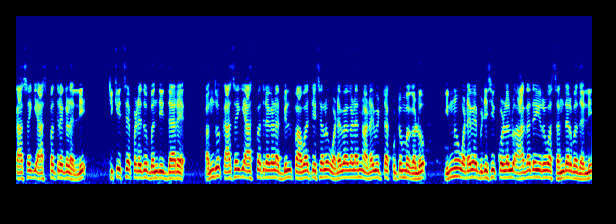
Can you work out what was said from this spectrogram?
ಖಾಸಗಿ ಆಸ್ಪತ್ರೆಗಳಲ್ಲಿ ಚಿಕಿತ್ಸೆ ಪಡೆದು ಬಂದಿದ್ದಾರೆ. ಅಂದು ಖಾಸಗಿ ಆಸ್ಪತ್ರೆಗಳ ಬಿಲ್ ಪಾವತಿಸಲು ಒಡವೆಗಳನ್ನು ಅಡವಿಟ್ಟ ಕುಟುಂಬಗಳು ಇನ್ನೂ ಒಡವೆ ಬಿಡಿಸಿಕೊಳ್ಳಲು ಆಗದೇ ಇರುವ ಸಂದರ್ಭದಲ್ಲಿ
